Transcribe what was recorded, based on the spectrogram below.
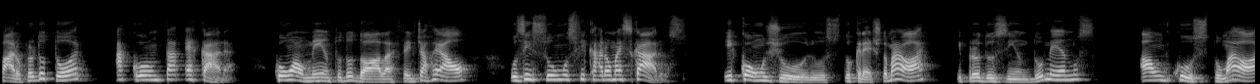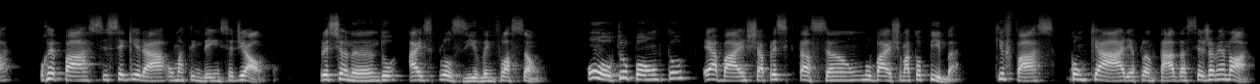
Para o produtor, a conta é cara. Com o aumento do dólar frente ao real, os insumos ficaram mais caros, e com os juros do crédito maior e produzindo menos, a um custo maior, o repasse seguirá uma tendência de alta, pressionando a explosiva inflação. Um outro ponto é a baixa precipitação no Baixo Matopiba, que faz com que a área plantada seja menor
